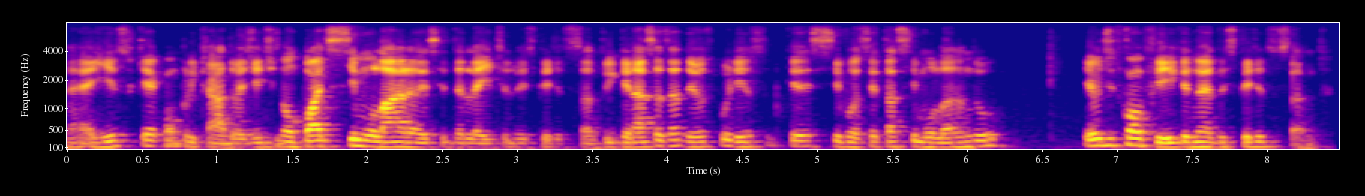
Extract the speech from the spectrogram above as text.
Né? É isso que é complicado. A gente não pode simular esse deleite do Espírito Santo. E graças a Deus por isso, porque se você está simulando, eu desconfio que não é do Espírito Santo.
